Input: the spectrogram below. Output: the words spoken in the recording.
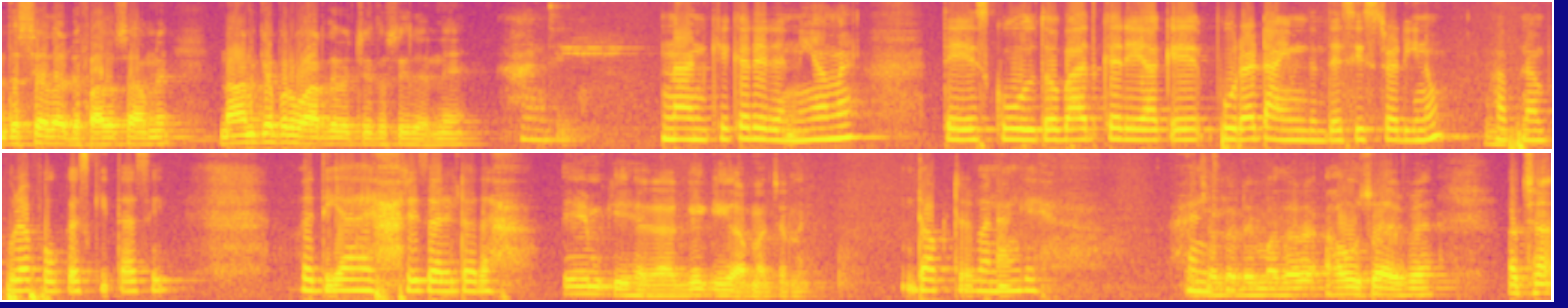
ਦੱਸਿਆ ਤੁਹਾਡੇ ਫਾਦਰ ਸਾਹਿਬ ਨੇ ਨਾਨਕੇ ਪਰਿਵਾਰ ਦੇ ਵਿੱਚ ਤੁਸੀਂ ਰਹਿੰਦੇ ਆ ਹਾਂਜੀ। ਨਾਨਕੇ ਘਰੇ ਰਹਿੰਦੀ ਆ ਮੈਂ ਤੇ ਸਕੂਲ ਤੋਂ ਬਾਅਦ ਘਰੇ ਆ ਕੇ ਪੂਰਾ ਟਾਈਮ ਦਿੰਦੇ ਸੀ ਸਟੱਡੀ ਨੂੰ। ਆਪਣਾ ਪੂਰਾ ਫੋਕਸ ਕੀਤਾ ਸੀ। ਵਧੀਆ ਹੈ ਰਿਜ਼ਲਟ ਉਹਦਾ। ਏਮ ਕੀ ਹੈਗਾ? ਅੱਗੇ ਕੀ ਕਰਨਾ ਚਾਹੁੰਦੇ? ਡਾਕਟਰ ਬਣਾਂਗੇ। ਅੱਛਾ ਹਾਂਜੀ। ਤੁਹਾਡੇ ਮਦਰ ਹਾਊਸ ਵਾਈਫ ਹੈ। ਅੱਛਾ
